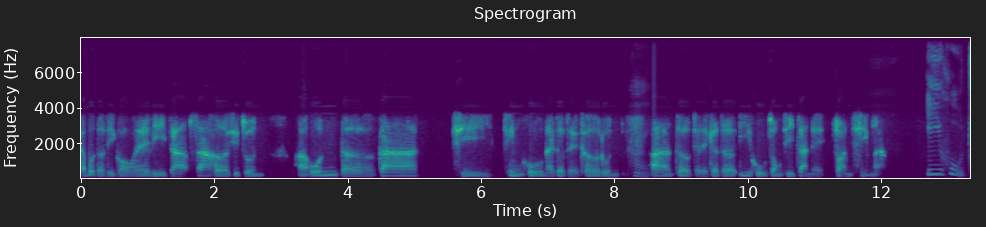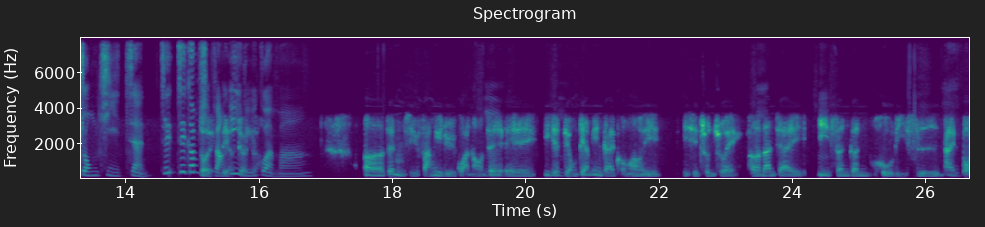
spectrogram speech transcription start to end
差不多伫五月二十三号时阵，啊，阮的甲市政府来做一个讨论，啊，做一个叫做医护中继站的转型啊。医护中继站，这这敢是防疫旅馆吗？呃，这不是防疫旅馆哦，这诶，伊个重点应该讲吼，伊伊是纯粹和咱在医生跟护理师来带，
